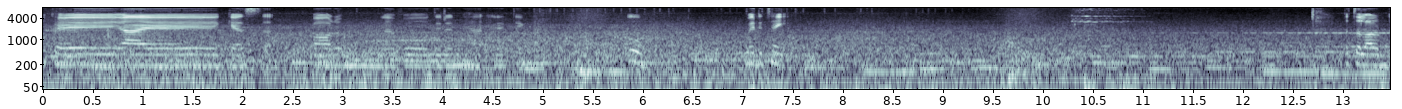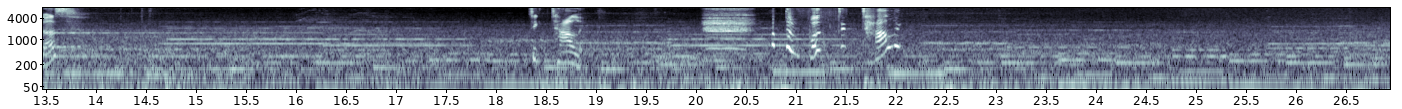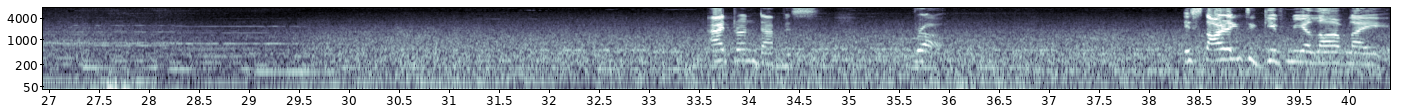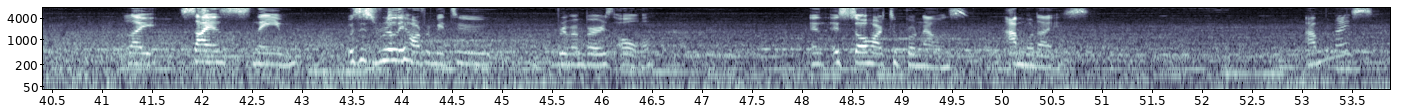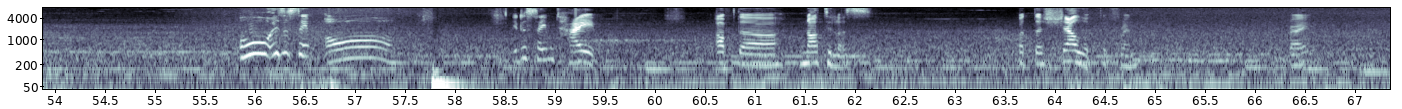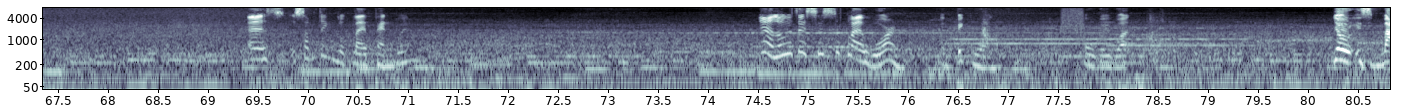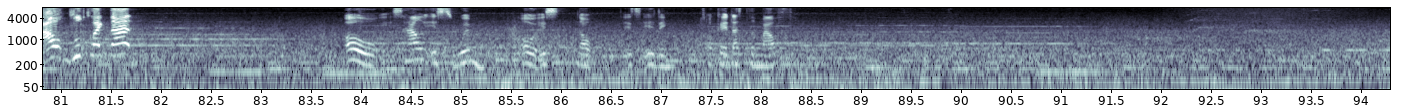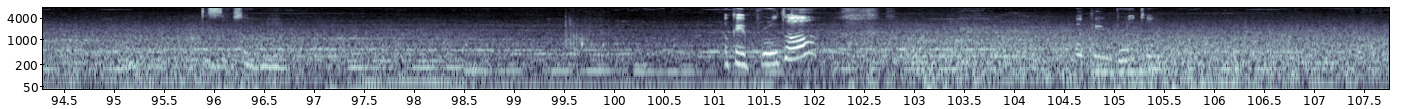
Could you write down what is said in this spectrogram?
Okay, I That's a lot of dust. Tiktaalik. what the fuck, Tiktaalik? Adron Davis. Bro. It's starting to give me a lot of like like science name. Which is really hard for me to remember it all. And it's so hard to pronounce. Ammonize. Ammonize? Oh, it's the same. Oh, it's the same type of the Nautilus but the shell look different right and something look like a penguin yeah look at this. This look like a worm a big one. Oh wait what? Yo its mouth look like that? Oh it's how it swim oh it's no it's eating. Okay that's the mouth. This looks so weird. Okay, brutal. Okay, brutal.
